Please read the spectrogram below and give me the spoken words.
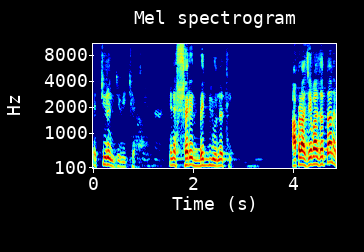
એ ચિરંજીવી છે. એને શરીર બદલ્યું નથી. આપણા જેવા જ હતા ને,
